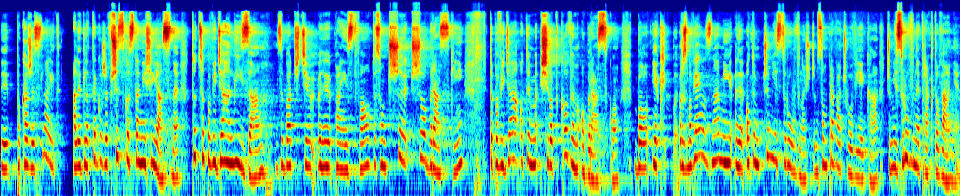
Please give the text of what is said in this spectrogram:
E, pokażę slajd, ale dlatego, że wszystko stanie się jasne. To, co powiedziała Liza, zobaczcie e, Państwo, to są trzy, trzy obrazki. To powiedziała o tym środkowym obrazku, bo jak rozmawiają z nami e, o tym, czym jest równość, czym są prawa człowieka, czym jest równe traktowanie,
